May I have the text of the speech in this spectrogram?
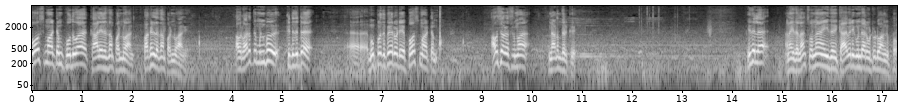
போஸ்ட்மார்ட்டம் பொதுவா காலையில தான் பண்ணுவாங்க. பகல்ல தான் பண்ணுவாங்க. அவர் வரதுக்கு முன்பு கிட்டத்தட்ட முப்பது பேருடைய போஸ்ட்மார்ட்டம் அவசர அவசரமா நடந்திருக்கு. இதுல ஆனா இதெல்லாம் சொன்னா இது காவிரி குண்டார் விட்டுடுவாங்க இப்போ.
